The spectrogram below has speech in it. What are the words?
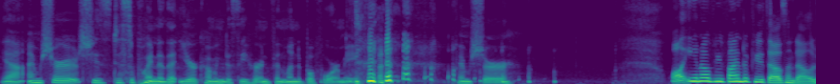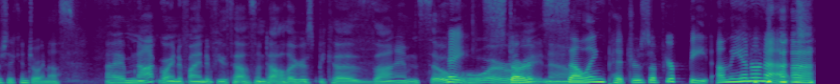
Yeah, I'm sure she's disappointed that you're coming to see her in Finland before me. I'm sure. Well, you know, if you find a few thousand dollars, you can join us. I'm not going to find a few thousand dollars because I'm so Hey, poor start right now. selling pictures of your feet on the internet.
